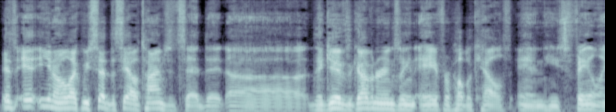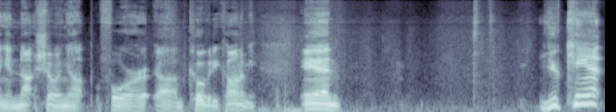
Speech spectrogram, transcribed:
it's it, you know like we said, the Seattle Times had said that uh, they give Governor Inslee an A for public health, and he's failing and not showing up for um, COVID economy, and you can't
